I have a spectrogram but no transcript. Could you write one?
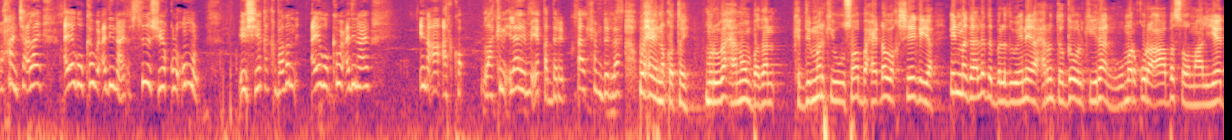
Waxaan jeclahay ayagoo ka wacdinayo sida shiiqul umul iyo shiiqaq badan ayagoo ka wacdinayo in aan arko laakiin ilaahay ma ii qadarin. Alxamdulilah waxay noqotay murugo xanuun badan kadib markii uu soo baxay dhawaq sheegaya in magaalada beledweyne ee xarunta gobolka hiiraan uu mar qura aabba soomaaliyeed.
